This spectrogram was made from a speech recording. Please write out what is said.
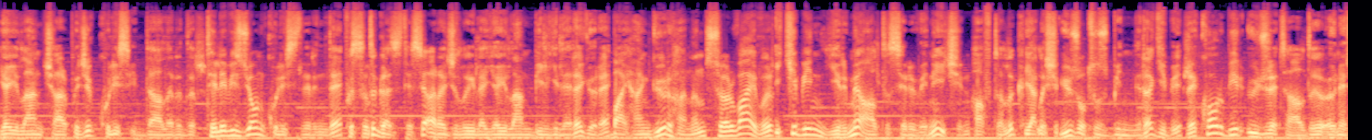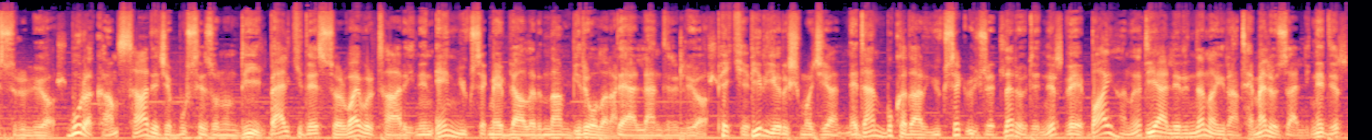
yayılan çarpıcı kulis iddialarıdır. Televizyon kulislerinde Fısıltı gazetesi aracılığıyla yayılan bilgilere göre Bayhan Gürhan'ın Survivor 2026 serüveni için haftalık yaklaşık 130 bin lira gibi rekor bir ücret aldığı öne sürülüyor. Bu rakam sadece bu sezonun değil belki de Survivor tarihinin en yüksek meblağlarından biri olarak değerlendiriliyor. Peki bir yarışmacıya neden bu kadar yüksek ücretler ödenir ve Bayhan'ı diğerlerinden ayıran temel özellik nedir?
